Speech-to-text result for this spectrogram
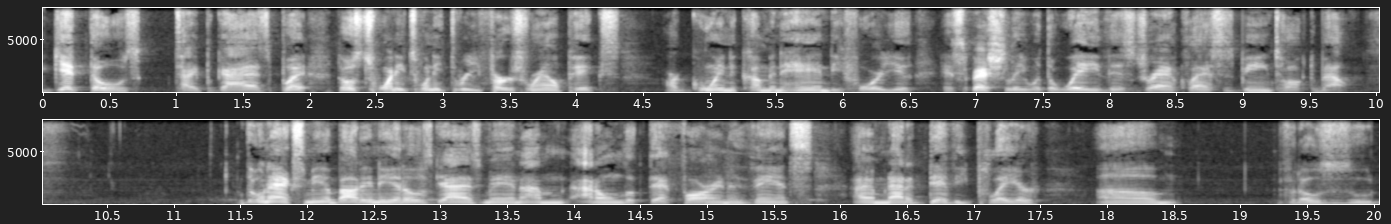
get those type of guys. But those 2023 first round picks are going to come in handy for you, especially with the way this draft class is being talked about. Don't ask me about any of those guys, man. I'm I don't look that far in advance. I am not a Devy player. Um, for those who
